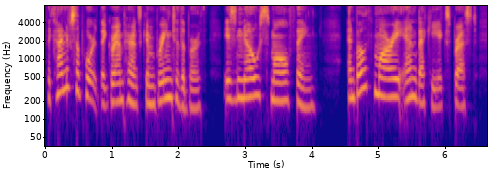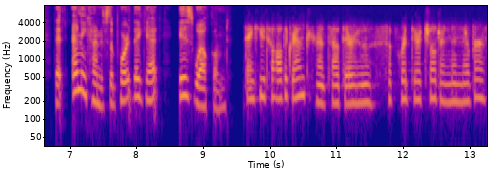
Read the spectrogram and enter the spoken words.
the kind of support that grandparents can bring to the birth is no small thing. And both Mairi and Becky expressed that any kind of support they get is welcomed. Thank you to all the grandparents out there who support their children in their births.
